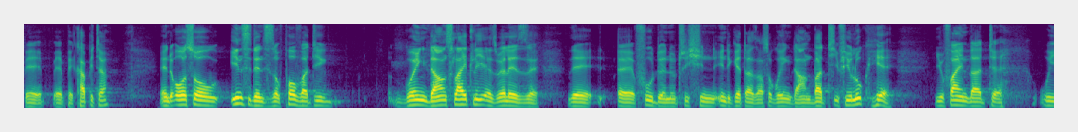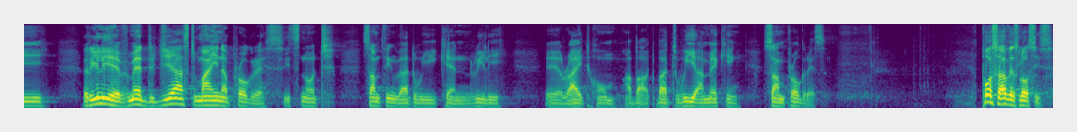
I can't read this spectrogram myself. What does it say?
per, per, per, capita. And also incidences of poverty going down slightly, as well as uh, the uh, food and nutrition indicators also going down. But if you look here, you find that uh, we really have made just minor progress. It's not something that we can really uh, write home about, but we are making some progress. Post-harvest losses.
